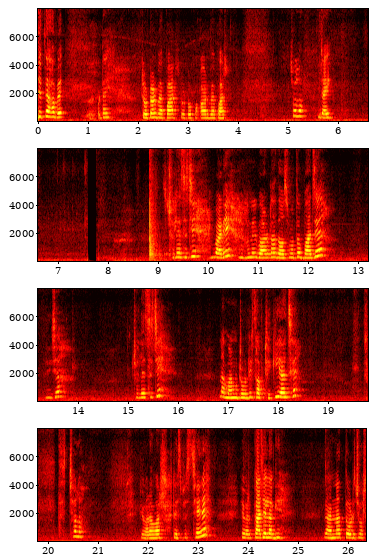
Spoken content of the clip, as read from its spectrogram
যেতে হবে। ওটাই টোটোর ব্যাপার, টোটো পাওয়ার ব্যাপার। চলো, যাই। চলে এসেছি বাড়ি, এখন এই বারোটা দশ মতো বাজে। এই যা, চলে এসেছি। না আমার মোটামুটি সব ঠিকই আছে। চলো, এবার আবার টেস্ট ফ্রেস ছেড়ে এবার কাজে লাগি রান্নার তোড়জোড়।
